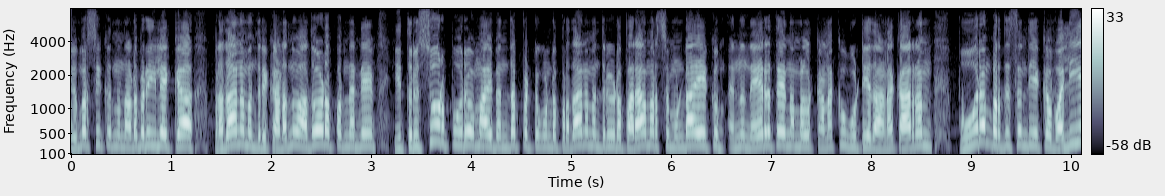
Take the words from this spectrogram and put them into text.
വിമർശിക്കുന്ന നടപടിയിലേക്ക് പ്രധാനമന്ത്രി കടന്നു. അതോടൊപ്പം തന്നെ ഈ തൃശൂർ പൂരവുമായി ബന്ധപ്പെട്ടുകൊണ്ട് പ്രധാനമന്ത്രിയുടെ പരാമർശം ഉണ്ടായേക്കും എന്ന് നേരത്തെ നമ്മൾ കണക്ക് കൂട്ടിയതാണ്. കാരണം പൂരം പ്രതിസന്ധിയൊക്കെ വലിയ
